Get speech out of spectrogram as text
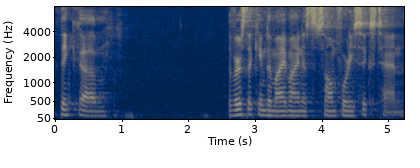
I think um, the verse that came to my mind is Psalm 46:10,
